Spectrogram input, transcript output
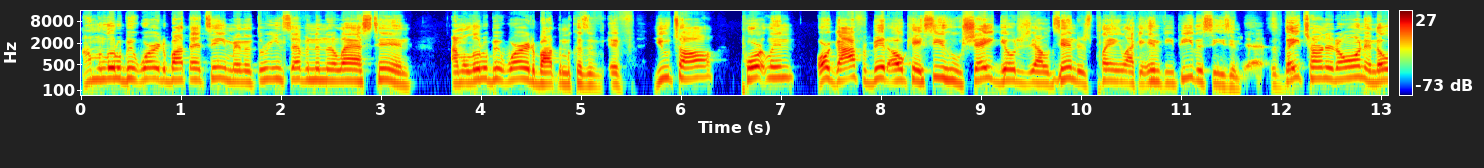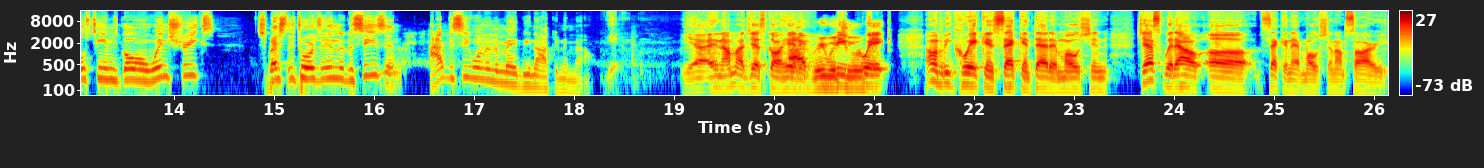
I'm a little bit worried about that team, man. The three and seven in their last 10. I'm a little bit worried about them because if, if Utah, Portland, or God forbid, OKC, who Shai Gilgeous-Alexander is playing like an MVP this season, Yes. if they turn it on and those teams go on win streaks, especially towards the end of the season, I can see one of them maybe knocking them out. Yeah, Yeah, and I'm not just gonna just go ahead I and agree with be you. quick. I'm gonna be quick and second that emotion. Just without uh second that motion, I'm sorry.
